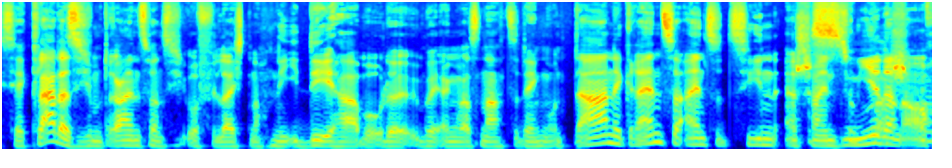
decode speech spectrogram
ist ja klar, dass ich um 23 Uhr vielleicht noch eine Idee habe oder über irgendwas nachzudenken. Und da eine Grenze einzuziehen, erscheint mir dann schwer. auch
